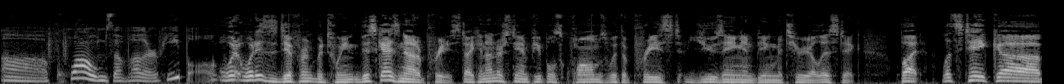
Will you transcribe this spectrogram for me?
uh, qualms of other people. What what is different between this guy's not a priest. I can understand people's qualms with a priest using and being materialistic. But let's take uh,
